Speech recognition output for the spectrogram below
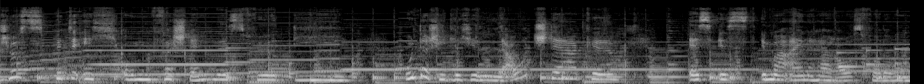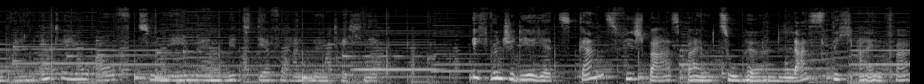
Schluss bitte ich um Verständnis für die unterschiedliche Lautstärke. Es ist immer eine Herausforderung, ein Interview aufzunehmen mit der vorhandenen Technik. Ich wünsche dir jetzt ganz viel Spaß beim Zuhören. Lass dich einfach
